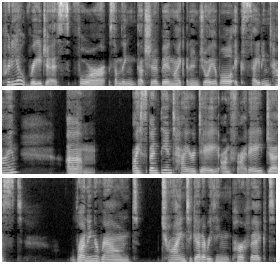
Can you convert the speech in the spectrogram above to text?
pretty outrageous for something that should have been like an enjoyable, exciting time. Um, I spent the entire day on Friday just running around trying to get everything perfect,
